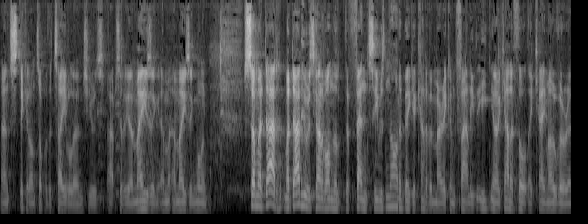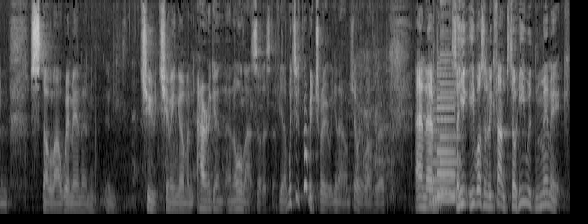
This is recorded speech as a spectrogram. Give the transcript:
and stick it on top of the table, and she was absolutely amazing, amazing woman. So my dad, my dad, who was kind of on the, the fence, he was not a big kind of American fan. He, he you know, kind of thought they came over and stole our women and, and chewed chewing gum and arrogant and all that sort of stuff. You know, which is probably true. You know, I'm sure it was. And um, so he, he wasn't a big fan. So he would mimic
